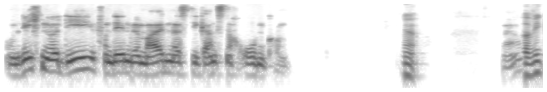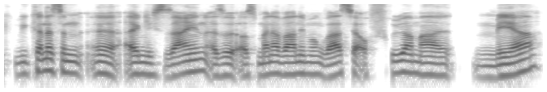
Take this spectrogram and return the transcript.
Und nicht nur die, von denen wir meiden, dass die ganz nach oben kommen. Ja. ja? Aber wie, wie kann das denn äh, eigentlich sein? Also aus meiner Wahrnehmung war es ja auch früher mal mehr,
